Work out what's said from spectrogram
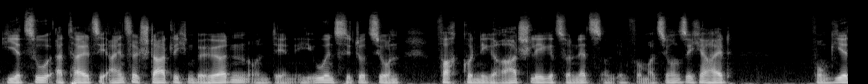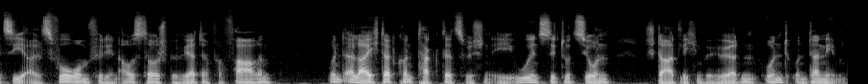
Hierzu erteilt sie einzelstaatlichen Behörden und den EU-Institutionen fachkundige Ratschläge zur Netz- und Informationssicherheit, fungiert sie als Forum für den Austausch bewährter Verfahren und erleichtert Kontakte zwischen EU-Institutionen, staatlichen Behörden und Unternehmen.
